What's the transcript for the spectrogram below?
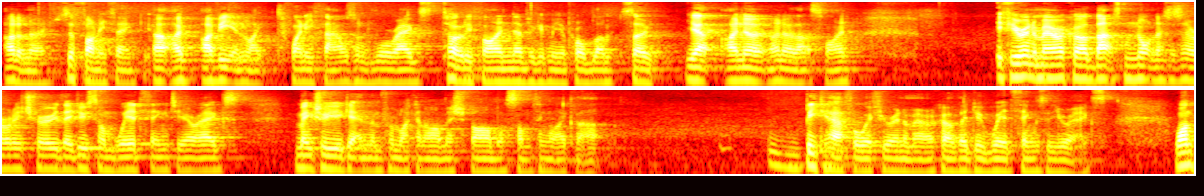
I don't know, it's a funny thing. I, have eaten like 20,000 raw eggs, totally fine, never give me a problem. So yeah, I know, I know that's fine. If you're in America, that's not necessarily true. They do some weird thing to your eggs. Make sure you're getting them from like an Amish farm or something like that. Be careful if you're in America, they do weird things with your eggs. One,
